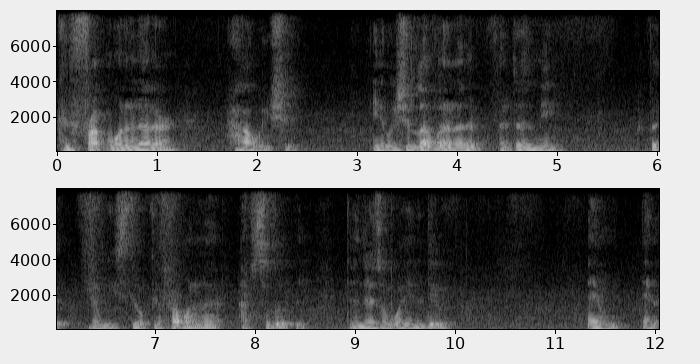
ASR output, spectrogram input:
confront one another, how we should you know, we should love one another, but it doesn't mean but do we still confront one another? Absolutely. Then there's a way to do it. And and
